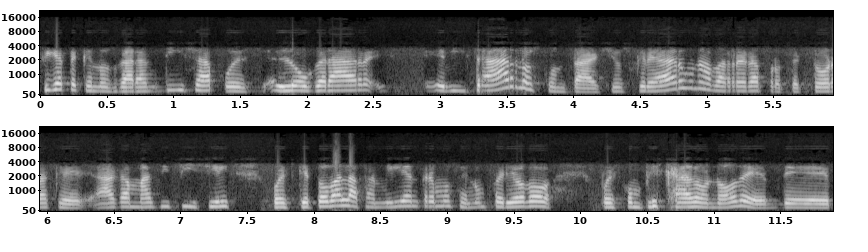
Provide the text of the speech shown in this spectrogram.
fíjate que nos garantiza pues lograr evitar los contagios, crear una barrera protectora que haga más difícil, pues que toda la familia entremos en un periodo, pues complicado, ¿no? De, de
